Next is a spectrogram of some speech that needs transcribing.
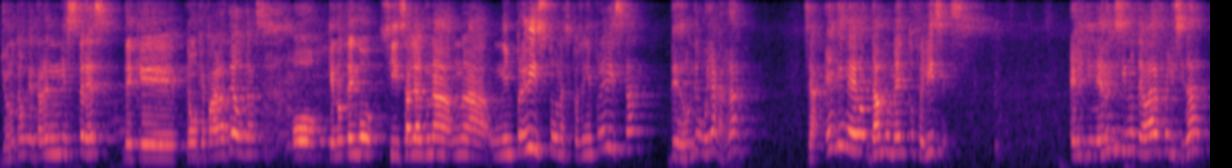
yo no tengo que entrar en un estrés de que tengo que pagar las deudas o que no tengo, si sale alguna un imprevisto, una situación imprevista, ¿de dónde voy a agarrar? O sea, el dinero da momentos felices. El dinero en sí no te va a dar felicidad,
